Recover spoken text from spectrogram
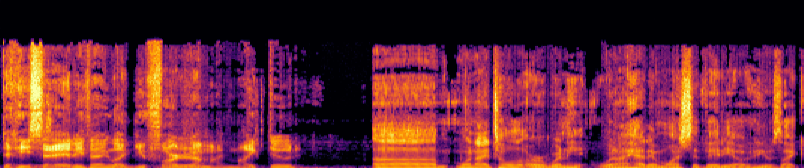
Did he say anything? Like, you farted on my mic, dude? Um, when I told, or when he, when I had him watch the video, he was like,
